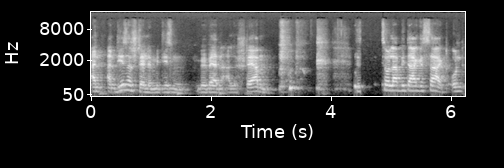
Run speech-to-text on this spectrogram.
an, an dieser Stelle mit diesem, wir werden alle sterben, das ist so lapidar gesagt. Und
